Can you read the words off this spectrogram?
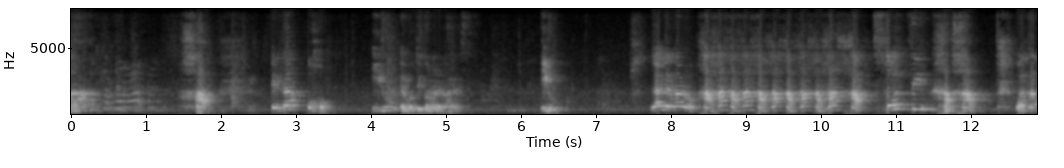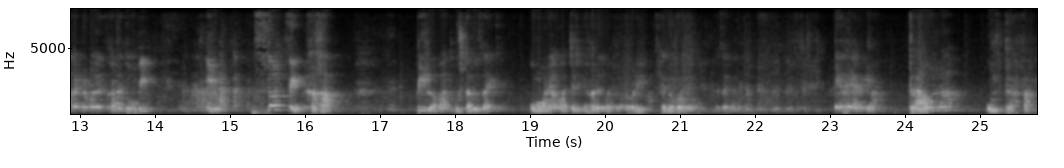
ja, ja. Eta, ojo, hiru emotikono negarrez. Hiru. Lan delgarro, ja, ja, ja, ja, ja, ja, ja, ja, ja, ja, ja. Zortzi, ja, ja. Whatsappen normalen zgarritu, bi. Hiru. Zortzi, ja, ja. Pilo bat gustatu zait, humorea guatxerekin jarri du, baina hori kenduko dugu. Ez da R harria, traola ultrafan.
